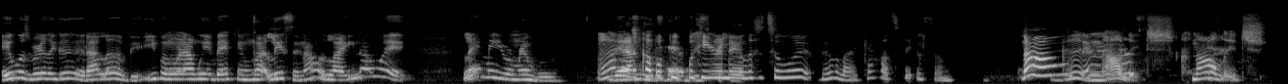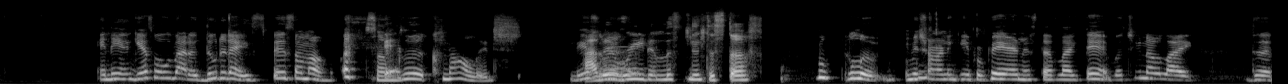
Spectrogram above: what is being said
It was really good. I loved it. Even when I went back and listened, I was like, you know what? Let me remember. I had a couple people here and there listen to it. They were like, "God, spitting some no good knowledge, knowledge." And then guess what we about to do today? Spit some more. some good knowledge. This I've been reading, listening to stuff. look, me trying to get prepared and stuff like that. But you know, like the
